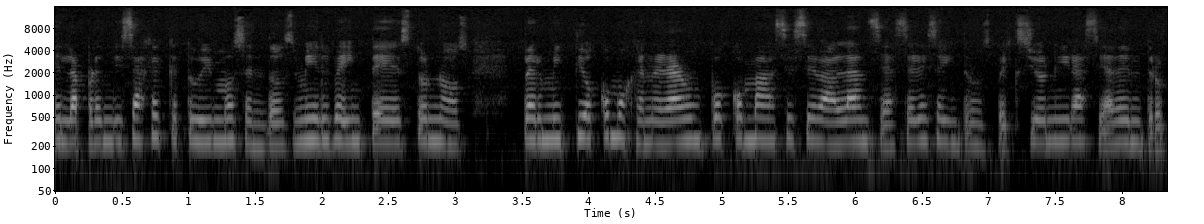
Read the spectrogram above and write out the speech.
el aprendizaje que tuvimos en 2020, esto nos permitió como generar un poco más ese balance, hacer esa introspección, ir hacia adentro,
